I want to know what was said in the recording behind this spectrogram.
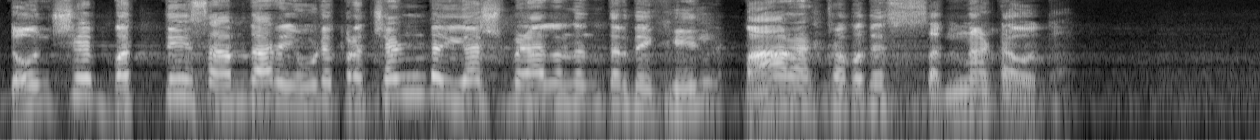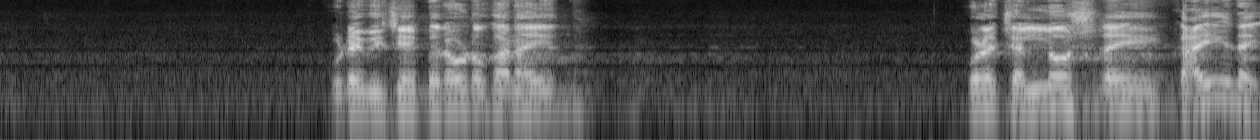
दोनशे बत्तीस आमदार एवढे प्रचंड यश मिळाल्यानंतर देखील महाराष्ट्रामध्ये सन्नाटा होता. कुठे विजय मिरवणुका नाहीत कुठे जल्लोष नाही काही नाही.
